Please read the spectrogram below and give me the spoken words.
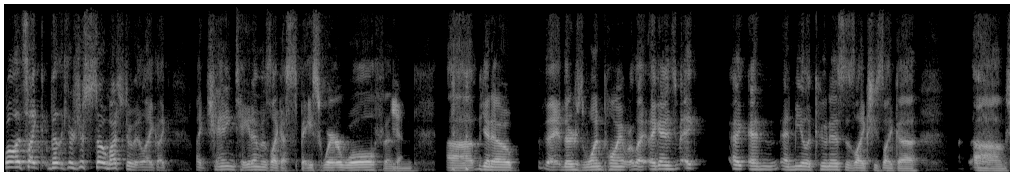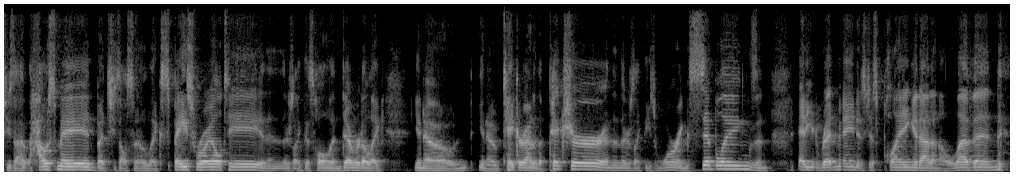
Well, it's like, but like, there's just so much to it. Like, like, like Channing Tatum is like a space werewolf, and Yeah. uh, you know, they, there's one point where like again, and and Mila Kunis is like she's like a um, she's a housemaid, but she's also like space royalty, and then there's like this whole endeavor to like you know you know take her out of the picture, and then there's like these warring siblings, and Eddie Redmayne is just playing it at an eleven.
